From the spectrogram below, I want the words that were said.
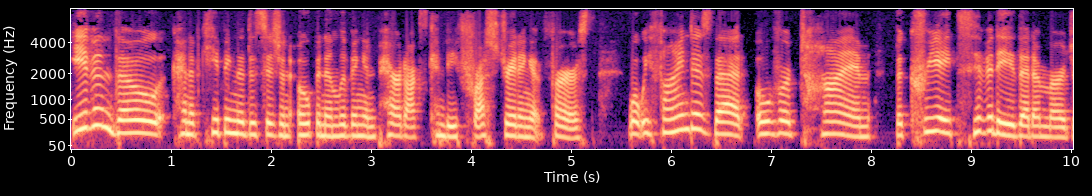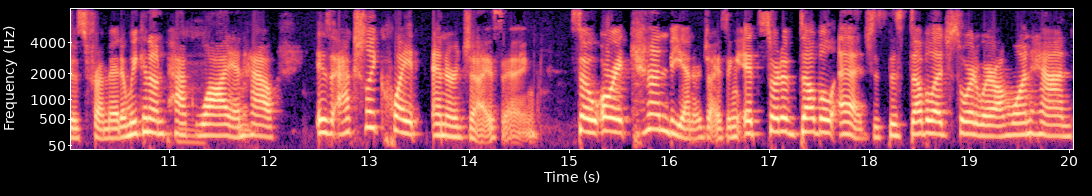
even though kind of keeping the decision open and living in paradox can be frustrating at first, what we find is that over time, the creativity that emerges from it, and we can unpack mm. why and how, is actually quite energizing. So, or it can be energizing. It's sort of double edged. It's this double edged sword where, on one hand,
